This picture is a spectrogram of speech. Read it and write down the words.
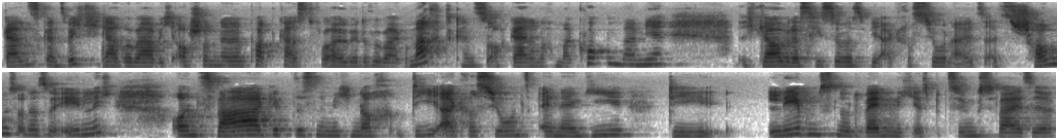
ganz, ganz wichtig. Darüber habe ich auch schon eine Podcast-Folge drüber gemacht. Kannst du auch gerne nochmal gucken bei mir. Ich glaube, das hieß sowas wie Aggression als, als Chance oder so ähnlich. Und zwar gibt es nämlich noch die Aggressionsenergie, die lebensnotwendig ist, beziehungsweise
